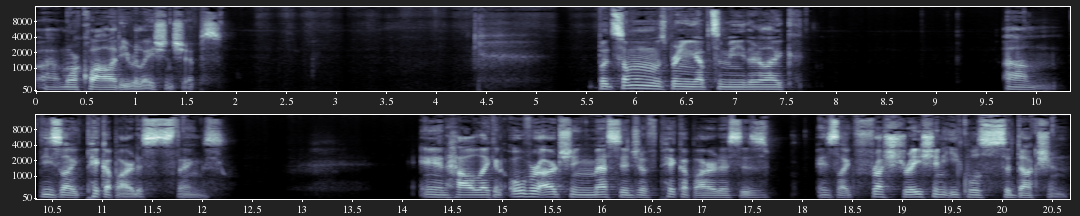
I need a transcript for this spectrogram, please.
uh, more quality relationships. But someone was bringing up to me, they're like, um, these like pickup artists things and how like an overarching message of pickup artists is is like frustration equals seduction.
